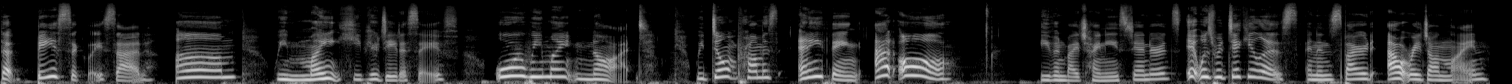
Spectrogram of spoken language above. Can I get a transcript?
that basically said, um, we might keep your data safe, or we might not. We don't promise anything at all. Even by Chinese standards, it was ridiculous and inspired outrage online.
